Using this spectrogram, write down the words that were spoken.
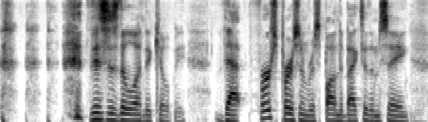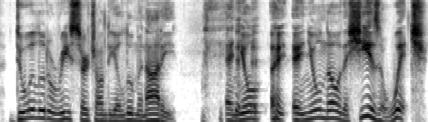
this is the one that killed me. That first person responded back to them saying, "Do a little research on the Illuminati, and you'll and you'll know that she is a witch."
